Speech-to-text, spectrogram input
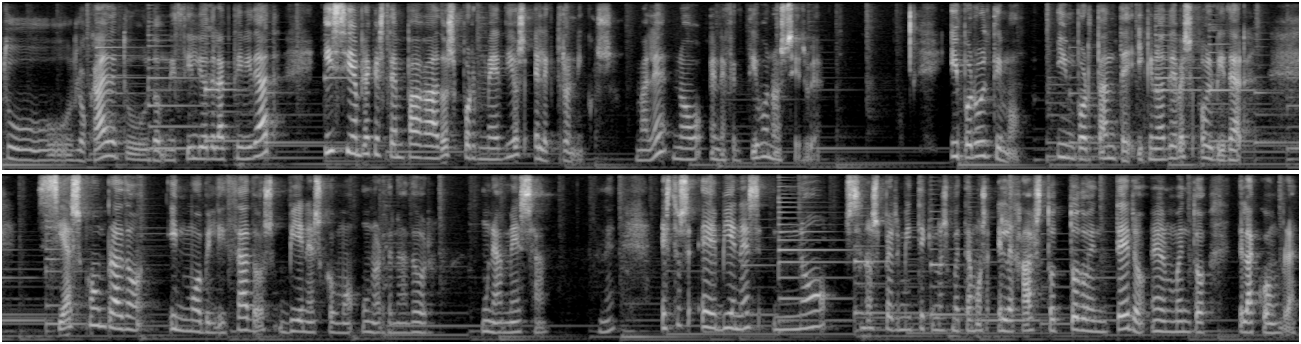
tu local, de tu domicilio de la actividad y siempre que estén pagados por medios electrónicos, ¿vale? No en efectivo no sirve. Y por último, importante y que no debes olvidar, si has comprado inmovilizados bienes como un ordenador, una mesa, estos eh, bienes no se nos permite que nos metamos el gasto todo entero en el momento de la compra,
